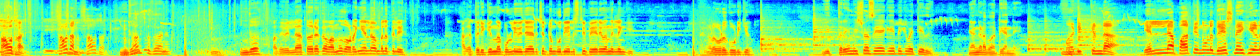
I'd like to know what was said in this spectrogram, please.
സാവധാനം. സാവധാനം സാവധാനം. എന്ത്? എന്തോ പതിവില്ലാത്തവരൊക്കെ വന്നു തുടങ്ങിയല്ലോ അമ്പലത്തിൽ. അകത്തിരിക്കുന്ന പുള്ളി വിചാരിച്ചിട്ടും പുതിയ ലിസ്റ്റ് പേര് വന്നില്ലെങ്കിൽ ഞങ്ങളിവിടെ കുടിക്കോ. ഇത്രയും കെ പിക്ക് പറ്റിയത് ഞങ്ങളുടെ പാർട്ടി തന്നെ. മടിക്കണ്ട. എല്ലാ പാർട്ടിയിൽ നിന്നുള്ള ദേശസ്നേഹികൾ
